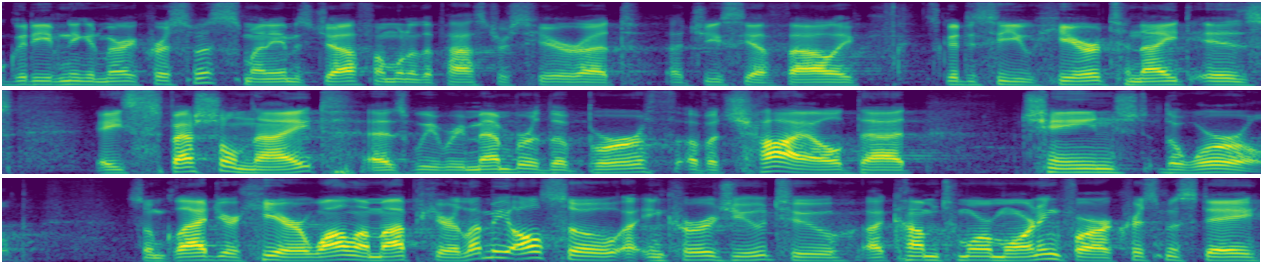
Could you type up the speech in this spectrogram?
Well, good evening and Merry Christmas. My name is Jeff. I'm one of the pastors here at, at GCF Valley. It's good to see you here. Tonight is a special night as we remember the birth of a child that changed the world. So I'm glad you're here. While I'm up here, let me also uh, encourage you to uh, come tomorrow morning for our Christmas Day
